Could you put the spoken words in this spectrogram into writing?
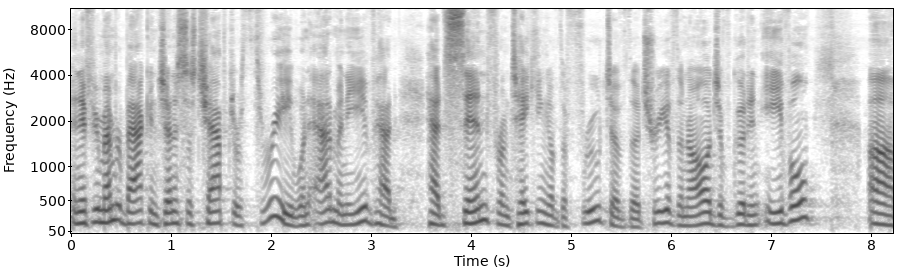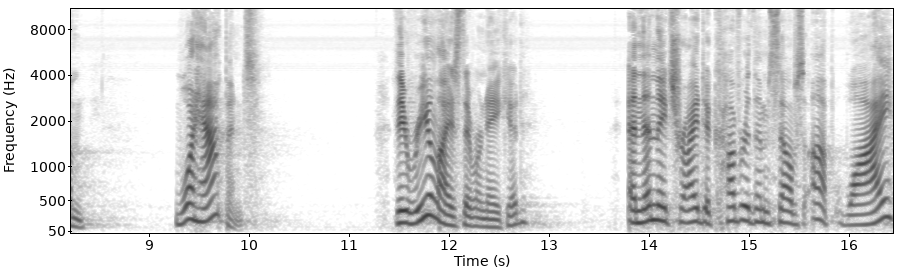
And if you remember back in Genesis chapter 3, when Adam and Eve had, had sinned from taking of the fruit of the tree of the knowledge of good and evil, um, what happened? They realized they were naked, and then they tried to cover themselves up. Why?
